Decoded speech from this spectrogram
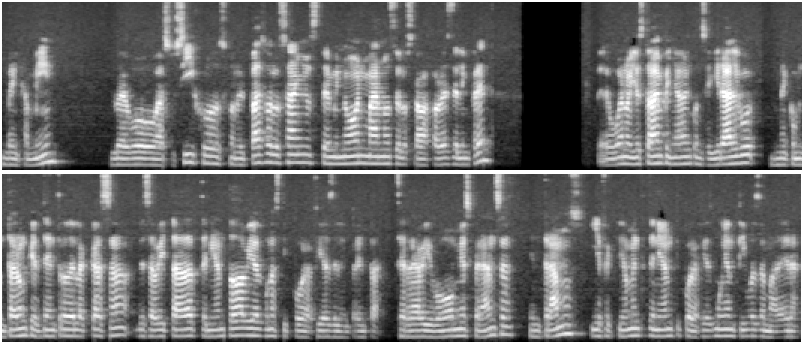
Benjamín, luego a sus hijos, con el paso de los años terminó en manos de los trabajadores de la imprenta. Pero bueno, yo estaba empeñado en conseguir algo. Me comentaron que dentro de la casa deshabitada tenían todavía algunas tipografías de la imprenta. Se reavivó mi esperanza. Entramos y efectivamente tenían tipografías muy antiguas de madera.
